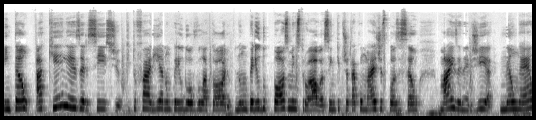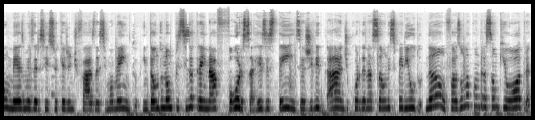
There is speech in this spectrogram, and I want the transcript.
Então, aquele exercício que tu faria num período ovulatório, num período pós-menstrual, assim que tu já tá com mais disposição, mais energia, não é o mesmo exercício que a gente faz nesse momento. Então tu não precisa treinar força, resistência, agilidade, coordenação nesse período. Não, faz uma contração que outra,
